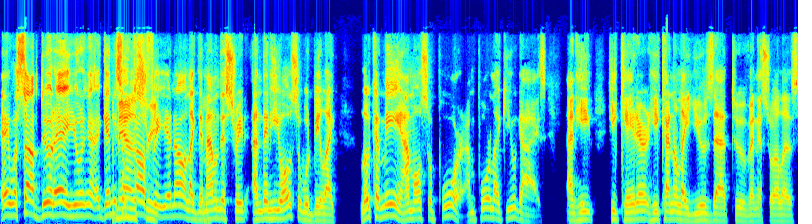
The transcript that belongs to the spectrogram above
hey, what's up, dude? Hey, you get me some coffee, you know, like the Yeah. man on the street." And then he also would be like, "Look at me, I'm also poor. I'm poor like you guys." And he he catered. He kind of like used that to Venezuela's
